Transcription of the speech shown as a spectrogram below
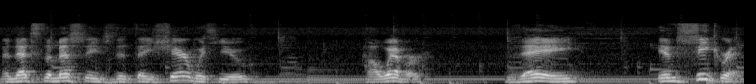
And that's the message that they share with you. However, they, in secret,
